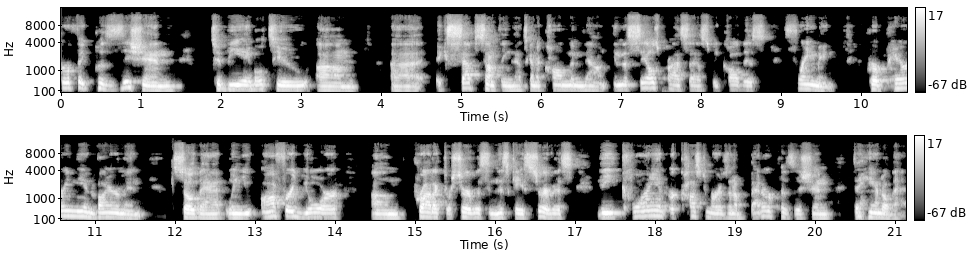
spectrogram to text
perfect position to be able to um, uh, accept something that's going to calm them down. In the sales process, we call this framing, preparing the environment so that when you offer your um, product or service, in this case, service, the client or customer is in a better position to handle that.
